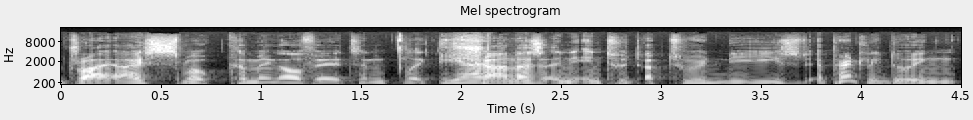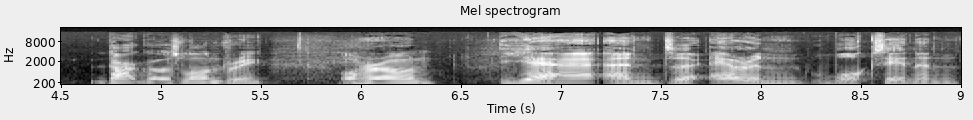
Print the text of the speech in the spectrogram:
dry ice smoke coming off it, and like Yeah. Chiana's in, into it up to her knees, apparently doing Dargo's laundry or her own. Yeah, and uh, Aeryn walks in and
